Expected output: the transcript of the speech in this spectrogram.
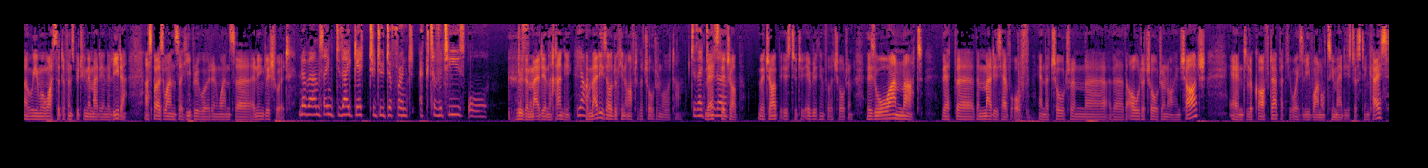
Uh, we mean, what's the difference between a madi and a leader? I suppose one's a Hebrew word and one's uh, an English word. No, but I'm saying, do they get to do different activities or Who the madi and the khani? Yeah. The madis are looking after the children all the time. do they do That's the their job. Their job is to do everything for the children. There's one night that the the muddies have off, and the children, uh, the the older children, are in charge and look after. But you always leave one or two muddies just in case,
